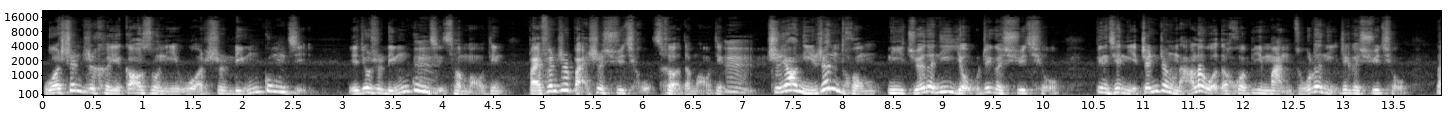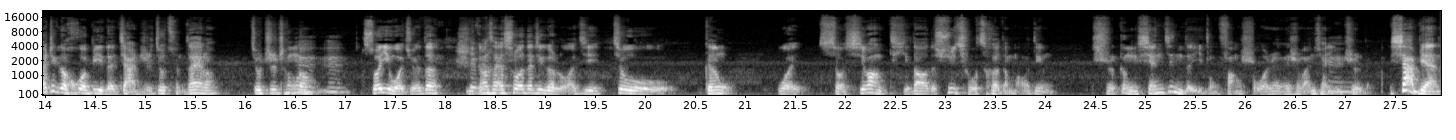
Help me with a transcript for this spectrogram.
我甚至可以告诉你，我是零供给，也就是零供给侧锚定，百分之百是需求侧的锚定。嗯，只要你认同，你觉得你有这个需求，并且你真正拿了我的货币，满足了你这个需求。那这个货币的价值就存在了，就支撑了。嗯，所以我觉得你刚才说的这个逻辑，就跟我所希望提到的需求侧的锚定是更先进的一种方式，我认为是完全一致的。下边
